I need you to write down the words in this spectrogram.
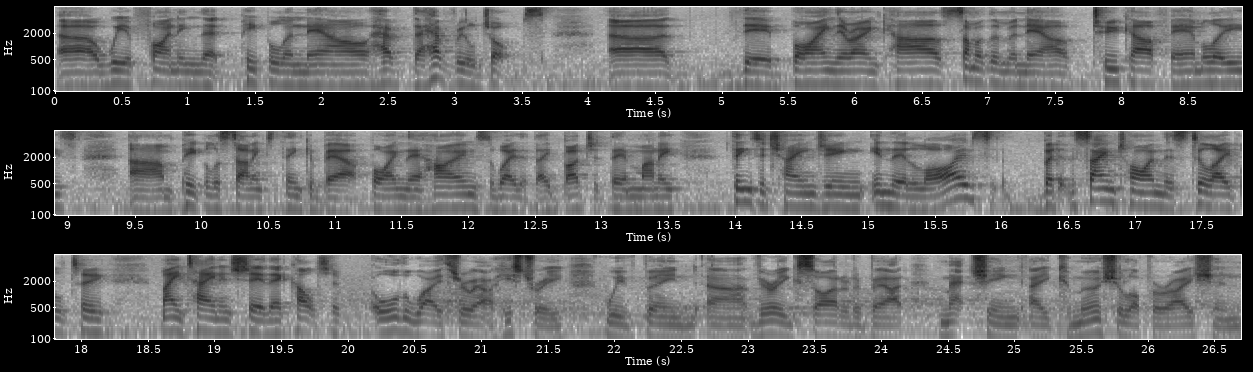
Uh, we are finding that people are now have they have real jobs. Uh, they're buying their own cars. Some of them are now two-car families. Um, people are starting to think about buying their homes, the way that they budget their money. Things are changing in their lives, but at the same time, they're still able to maintain and share their culture. All the way through our history, we've been uh, very excited about matching a commercial operation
